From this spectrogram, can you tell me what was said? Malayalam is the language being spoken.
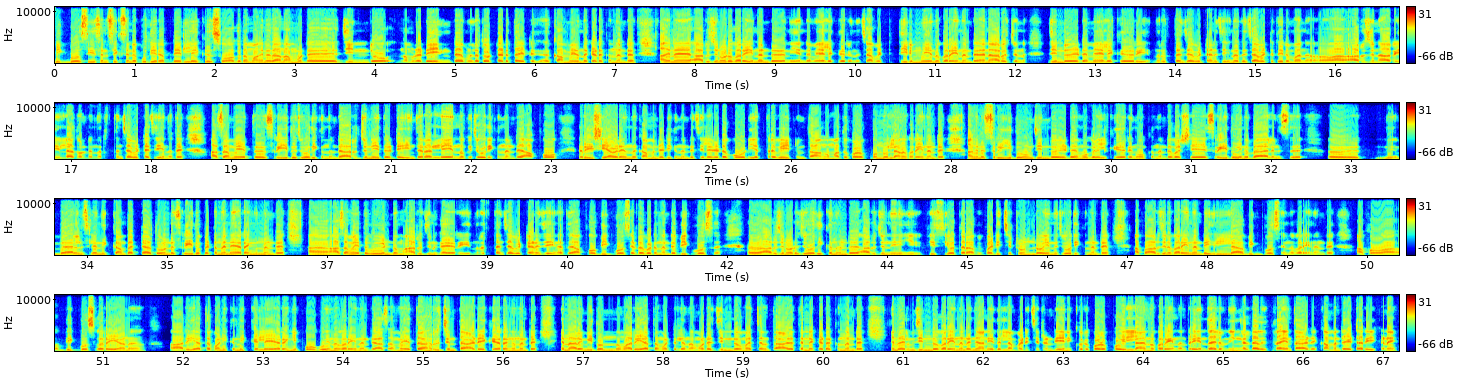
ബിഗ് ബോസ് സീസൺ സിക്സിന്റെ പുതിയൊരു അപ്ഡേറ്റിലേക്ക് സ്വാഗതം. അങ്ങനെ ദാ നമ്മുടെ ജിൻഡോ നമ്മുടെ ഡൈനിങ് ടേബിളിന്റെ തൊട്ടടുത്തായിട്ട് കമിഴ്ന്ന് കിടക്കുന്നുണ്ട്. അങ്ങനെ അർജുനോട് പറയുന്നുണ്ട് നീ എന്റെ മേലെ കയറി ഒന്ന് ചവിട്ടി തിരുമ്മി എന്ന് പറയുന്നുണ്ട്. അങ്ങനെ അർജുൻ ജിൻഡോയുടെ മേലെ കയറി നൃത്തം ചവിട്ടാണ് ചെയ്യുന്നത്. ചവിട്ടി തിരുമ്പാൻ അർജുന അറിയില്ല. അതുകൊണ്ട് നൃത്തം ചവിട്ടാ ചെയ്യുന്നത്. ആ സമയത്ത് ശ്രീതു ചോദിക്കുന്നുണ്ട് അർജുൻ ഇത് ഡേഞ്ചർ അല്ലേ? എന്നൊക്കെ ചോദിക്കുന്നുണ്ട്. അപ്പോ ഋഷി അവിടെ നിന്ന് കമന്റ് അടിക്കുന്നുണ്ട് ചിലരുടെ ബോഡി എത്ര വെയിറ്റും താങ്ങും. അത് കുഴപ്പമൊന്നുമില്ല എന്ന് പറയുന്നുണ്ട്. അങ്ങനെ ശ്രീതുവും ജിൻഡോയുടെ മുകളിൽ കയറി നോക്കുന്നുണ്ട്. പക്ഷേ ശ്രീതുവിന് ബാലൻസ് ബാലൻസിൽ നിൽക്കാൻ പറ്റാത്തതുകൊണ്ട് ശ്രീതു പെട്ടെന്ന് തന്നെ ഇറങ്ങുന്നുണ്ട്. ആ, സമയത്ത് വീണ്ടും അർജുൻ കയറി നൃത്തം ചവിട്ടാണ് ചെയ്യുന്നത്. അപ്പോൾ ബിഗ് ബോസ് ഇടപെടുന്നുണ്ട്. ബിഗ് ബോസ് അർജുനോട് ചോദിക്കുന്നുണ്ട് അർജുൻ ഇനി ഫിസിയോതെറാപ്പി പഠിച്ചിട്ടുണ്ടോ? എന്ന് ചോദിക്കുന്നുണ്ട്. അപ്പോൾ അർജുൻ പറയുന്നുണ്ട് ഇല്ല ബിഗ് ബോസ് എന്ന് പറയുന്നുണ്ട്. അപ്പോൾ ബിഗ് ബോസ് പറയാണ് അറിയാത്ത പണിക്ക് നിക്കല്ലേ ഇറങ്ങി പോകൂ എന്ന് പറയുന്നുണ്ട്. ആ സമയത്ത് അർജുൻ താഴേക്ക് ഇറങ്ങുന്നുണ്ട്. എന്നാലും ഇതൊന്നും അറിയാത്ത മട്ടിൽ നമ്മുടെ ജിൻഡോ മച്ചൻ താഴെ തന്നെ കിടക്കുന്നുണ്ട്. എന്തായാലും ജിൻഡോ പറയുന്നുണ്ട് ഞാൻ ഇതെല്ലാം പഠിച്ചിട്ടുണ്ട് എനിക്കൊരു കുഴപ്പമില്ല എന്ന് പറയുന്നുണ്ട്. എന്തായാലും നിങ്ങളുടെ അഭിപ്രായം താഴെ കമന്റ് ആയിട്ട് അറിയിക്കണേ.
